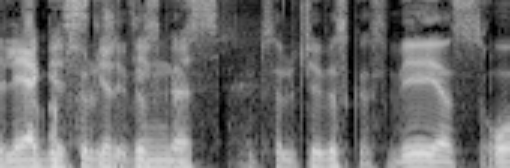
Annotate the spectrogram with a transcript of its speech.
slėgis absoliučiai skirtingas. Viskas, absoliučiai viskas. Vėjas, o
